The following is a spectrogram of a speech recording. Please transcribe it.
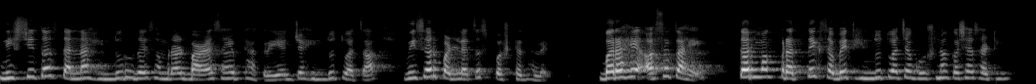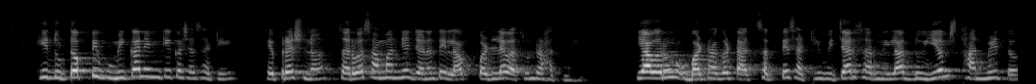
निश्चितच त्यांना हिंदू हृदय सम्राट बाळासाहेब ठाकरे यांच्या हिंदुत्वाचा विसर पडल्याचं स्पष्ट झालंय. बरं हे असंच आहे? तर मग प्रत्येक सभेत हिंदुत्वाच्या घोषणा कशासाठी? ही दुटप्पी भूमिका नेमकी कशासाठी? हे प्रश्न सर्वसामान्य जनतेला पडल्या वाचून राहत नाही. यावरून उबाठा गटात सत्तेसाठी विचारसरणीला दुय्यम स्थान मिळतं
